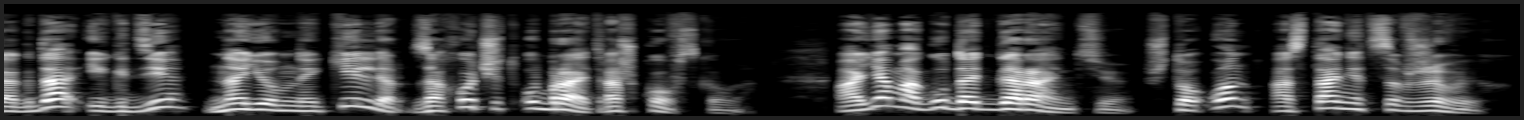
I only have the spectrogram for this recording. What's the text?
когда и где наемный киллер захочет убрать Рожковского а я могу дать гарантию, что он останется в живых.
